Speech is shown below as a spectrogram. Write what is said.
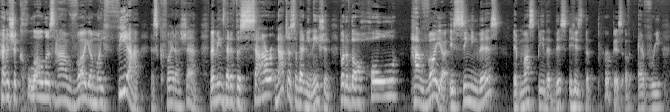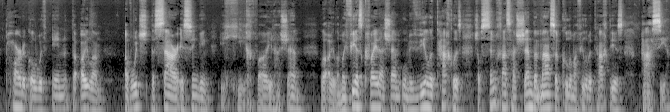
Hainu sheklolus havaya moifia es kvaid Hashem. That means that if the Sar, not just of any nation, but of the whole Havaya is singing this, it must be that this is the purpose of every particle within the oilam, of which the sar is singing. Hashem Hashem tachlis shal simchas Hashem kulam ha'asiyah.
